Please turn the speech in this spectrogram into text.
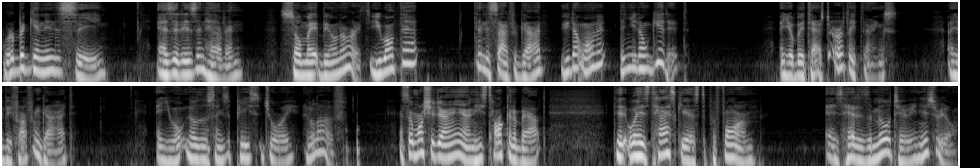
we're beginning to see as it is in heaven, so may it be on earth. You want that? Then decide for God. You don't want it? Then you don't get it and you'll be attached to earthly things, and you'll be far from God, and you won't know those things of peace, joy, and love. And so Moshe Dayan, he's talking about that what his task is to perform as head of the military in Israel.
